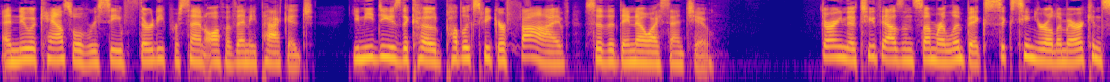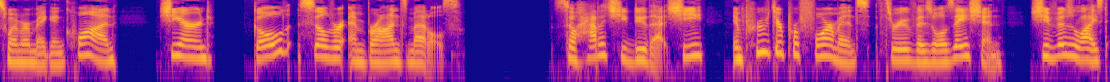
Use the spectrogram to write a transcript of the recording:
and new accounts will receive 30% off of any package. You need to use the code Public Speaker 5 so that they know I sent you. During the 2000 Summer Olympics, 16 year old American swimmer Megan Quann, she earned gold, silver, and bronze medals. So, how did she do that? She improved her performance through visualization. She visualized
